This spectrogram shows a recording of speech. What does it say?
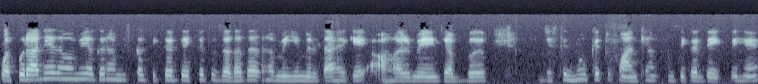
और पुराने अदम में अगर हम इसका ज़िक्र देखें तो ज़्यादातर हमें ये मिलता है कि आहर में जब जैसे नूह के तूफ़ान के हम ज़िक्र देखते हैं,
